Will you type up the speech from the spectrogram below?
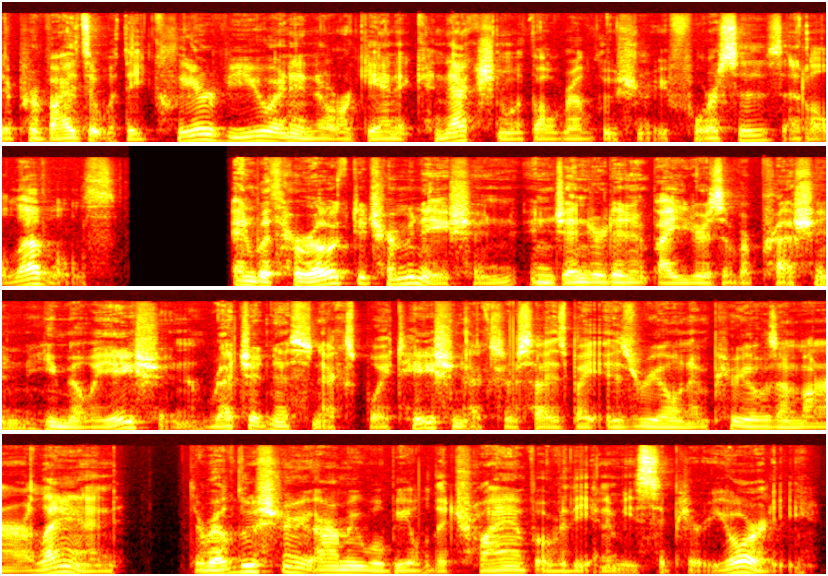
that provides it with a clear view and an organic connection with all revolutionary forces at all levels, and with heroic determination, engendered in it by years of oppression, humiliation, wretchedness, and exploitation exercised by Israel and imperialism on our land, the Revolutionary Army will be able to triumph over the enemy's superiority.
